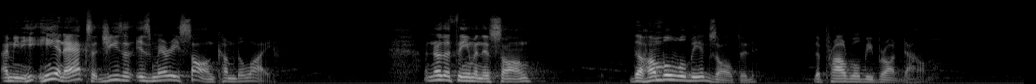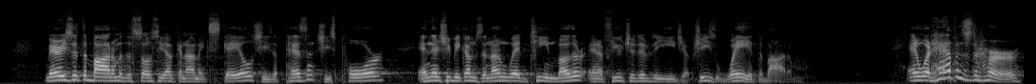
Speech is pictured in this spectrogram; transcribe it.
I mean, he, he enacts it. Jesus is Mary's song come to life. Another theme in this song the humble will be exalted, the proud will be brought down. Mary's at the bottom of the socioeconomic scale. She's a peasant, she's poor, and then she becomes an unwed teen mother and a fugitive to Egypt. She's way at the bottom. And what happens to her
